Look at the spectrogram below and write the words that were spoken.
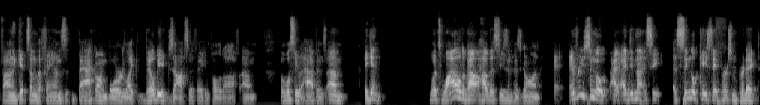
finally get some of the fans back on board, like they'll be exhausted if they can pull it off. Um, but we'll see what happens. Um, again, what's wild about how this season has gone, every single I, I did not see a single K State person predict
